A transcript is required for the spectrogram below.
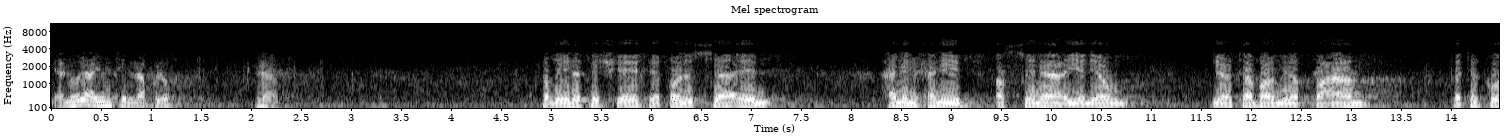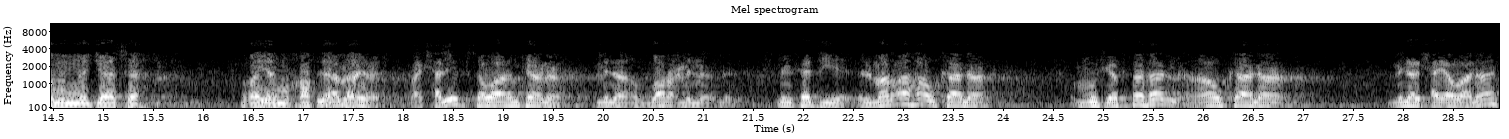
لأنه لا يمكن نقله. نعم. فضيلة الشيخ يقول السائل هل الحليب الصناعي اليوم. يعتبر من الطعام فتكون النجاسة غير مخففة. لا ما يعتبر. الحليب سواء كان من الضرع من من ثدي المرأة أو كان مجففا أو كان من الحيوانات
